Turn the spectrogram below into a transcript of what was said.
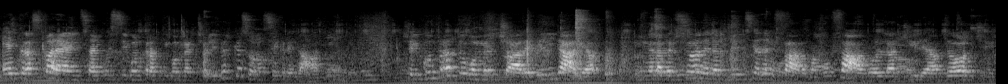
è trasparenza in questi contratti commerciali perché sono segretati. C'è il contratto commerciale che l'Italia, nella persona dell'Agenzia del Farmaco, fa con la Gilead oggi,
